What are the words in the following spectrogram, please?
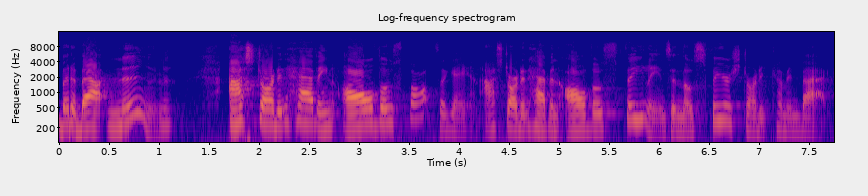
But about noon, I started having all those thoughts again. I started having all those feelings, and those fears started coming back.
